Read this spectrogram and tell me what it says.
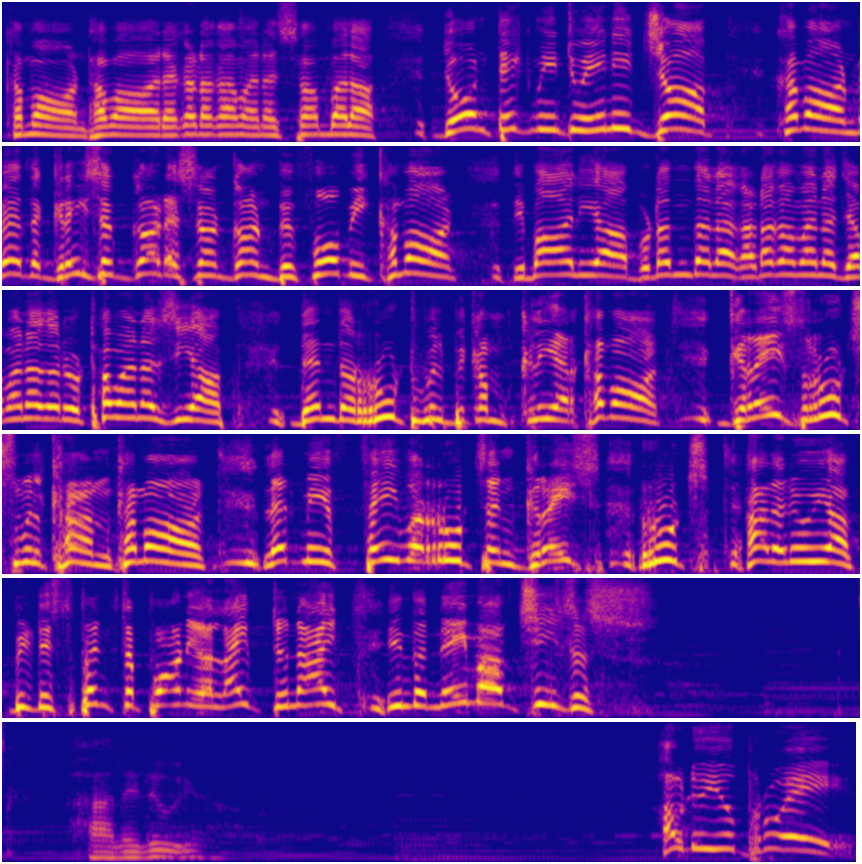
Come on, don't take me into any job. Come on, where the grace of God has not gone before me. Come on, Dibalia, Budandala, Gadagamana, Jamanada, Utamanazia. Then the root will become clear. Come on, grace roots will come. Come on, let me favor roots and grace roots. Hallelujah, be dispensed upon your life tonight in the name of Jesus. Hallelujah. How do you pray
